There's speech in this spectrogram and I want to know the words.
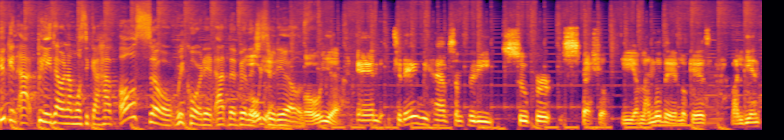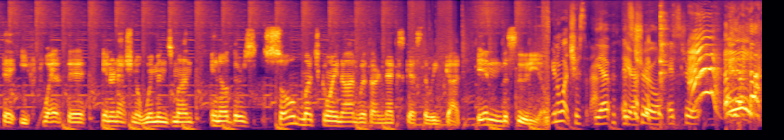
You can add Pili Tao and La Música have also recorded at the Village Oh, yeah. Studios. Oh, yeah. And today we have somebody super special. Y hablando de lo que es valiente y fuerte, International Women's Month, you know, there's so much going on with our next guest that we've got in the studio. You know what? Cheers to that. Yep, it's true. It's true. whoa.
